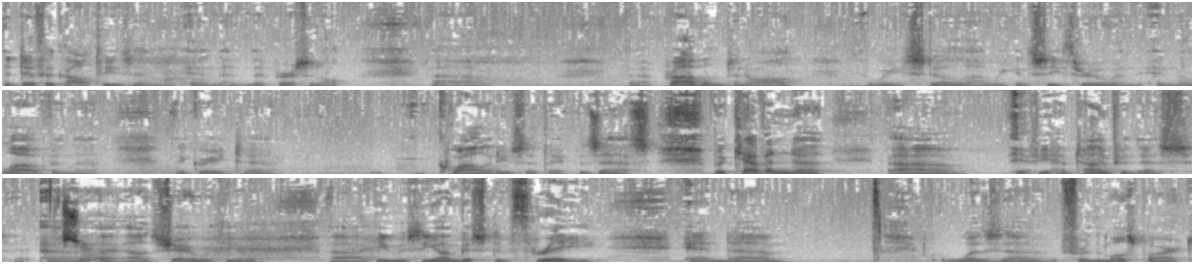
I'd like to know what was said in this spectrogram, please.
the difficulties and, and the, the personal uh, uh, problems and all, we still uh, we can see through in, in the love and the the great uh, qualities that they possess. But Kevin, uh, uh, if you have time for this, sure. I, will share with you. he was the youngest of three, and um, was for the most part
